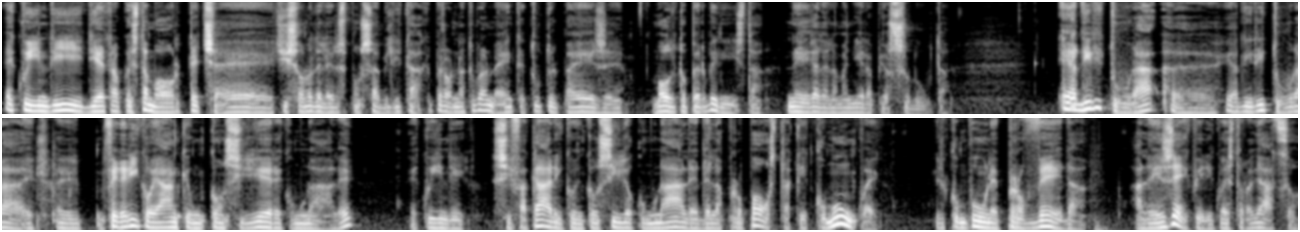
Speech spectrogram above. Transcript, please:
E quindi dietro a questa morte ci sono delle responsabilità che però naturalmente tutto il paese molto perbenista nega nella maniera più assoluta. E addirittura, eh, addirittura eh, eh, Federico è anche un consigliere comunale e quindi si fa carico in consiglio comunale della proposta che comunque il comune provveda alle esequie di questo ragazzo,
